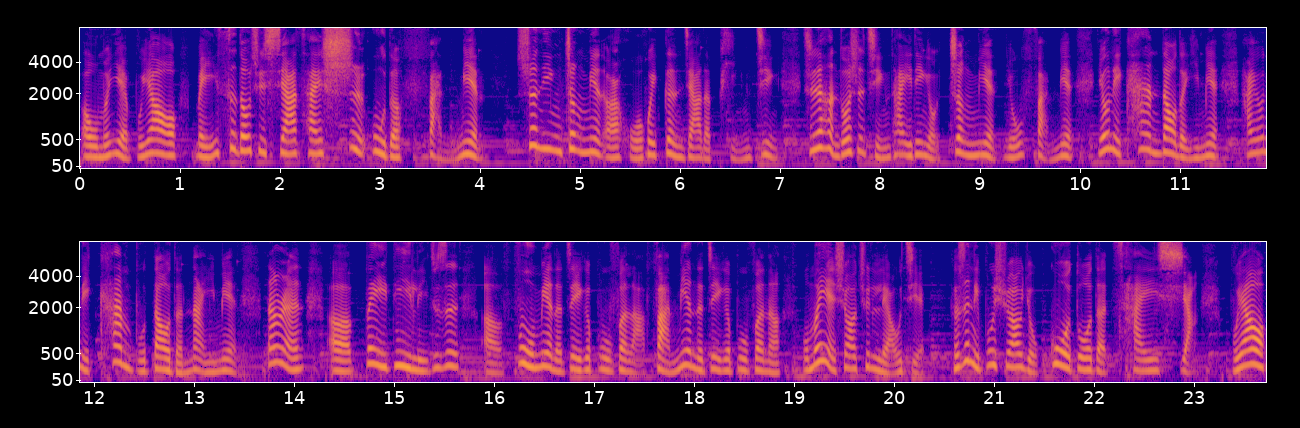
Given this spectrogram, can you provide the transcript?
呃，我们也不要每一次都去瞎猜事物的反面。顺应正面而活会更加的平静。其实很多事情它一定有正面有反面，有你看到的一面，还有你看不到的那一面。当然，呃，背地里就是呃负面的这一个部分啦，反面的这一个部分呢，我们也需要去了解。可是你不需要有过多的猜想，不要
